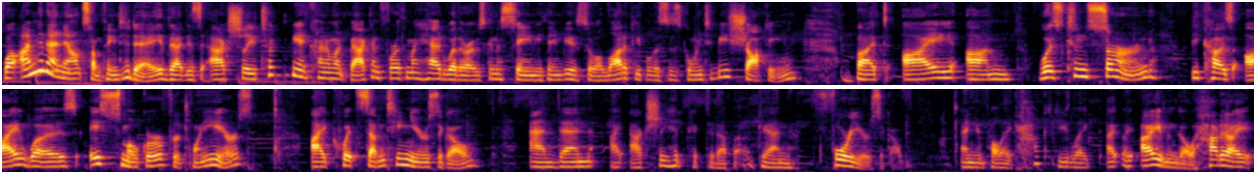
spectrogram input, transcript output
Well, I'm going to announce something today that is actually took me and kind of went back and forth in my head whether I was going to say anything because so a lot of people this is going to be shocking, but I um, was concerned because I was a smoker for 20 years. I quit 17 years ago, and then I actually had picked it up again four years ago. And you're probably like, how could you like? I, I even go, how did I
